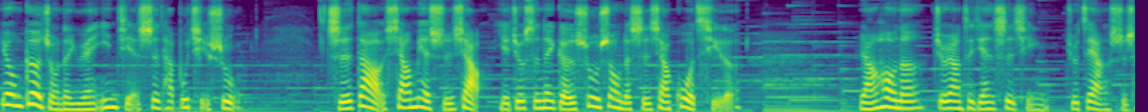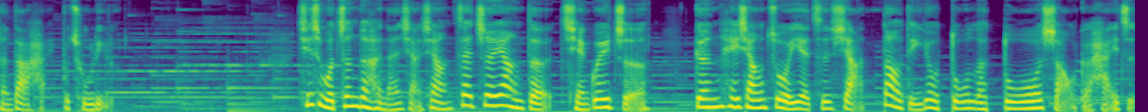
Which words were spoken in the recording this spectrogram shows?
用各种的原因解释他不起诉。直到消灭时效，也就是那个诉讼的时效过期了，然后呢，就让这件事情就这样石沉大海，不处理了。其实我真的很难想象，在这样的潜规则跟黑箱作业之下，到底又多了多少个孩子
